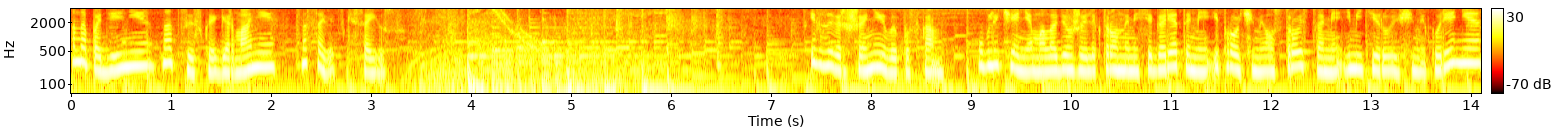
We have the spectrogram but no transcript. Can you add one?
о нападении нацистской Германии на Советский Союз. И в завершении выпуска. Увлечение молодежи электронными сигаретами и прочими устройствами, имитирующими курение,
